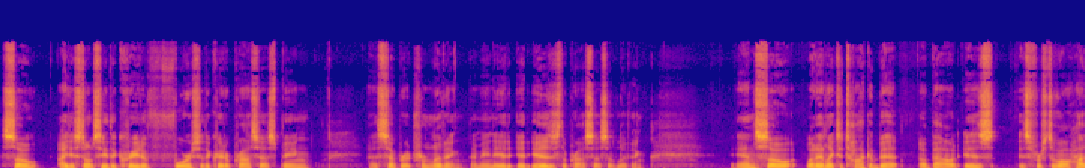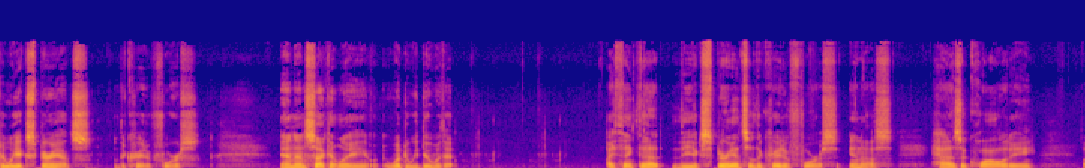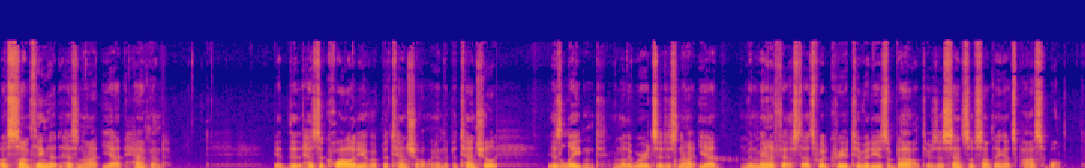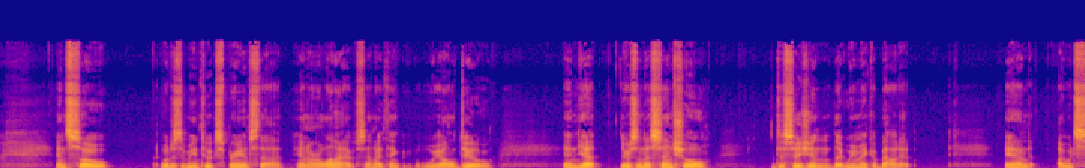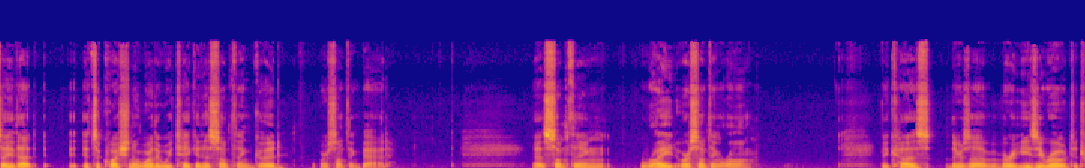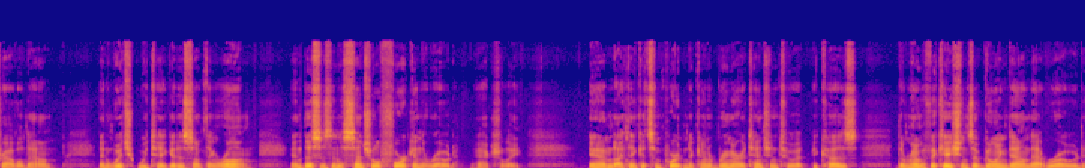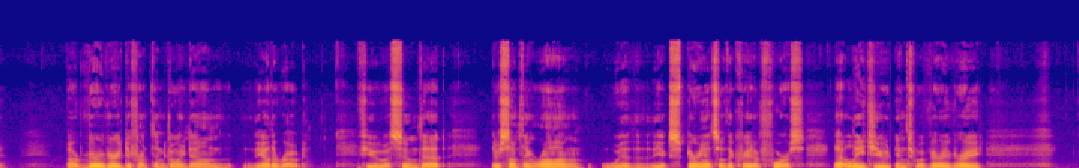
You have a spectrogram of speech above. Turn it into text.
So I just don't see the creative force or the creative process being uh, separate from living. I mean, it, it is the process of living. And so, what I'd like to talk a bit about is, is first of all, how do we experience the creative force? And then, secondly, what do we do with it? I think that the experience of the creative force in us has a quality of something that has not yet happened. It, has a quality of a potential, and the potential is latent. In other words, it has not yet been manifest. That's what creativity is about. There's a sense of something that's possible. And so, what does it mean to experience that in our lives? And I think we all do. And yet, there's an essential decision that we make about it. And I would say that it's a question of whether we take it as something good or something bad, as something right or something wrong. Because there's a very easy road to travel down in which we take it as something wrong. And this is an essential fork in the road, actually. And I think it's important to kind of bring our attention to it because the ramifications of going down that road are very, very different than going down the other road. If you assume that there's something wrong with the experience of the creative force, that leads you into a very, very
